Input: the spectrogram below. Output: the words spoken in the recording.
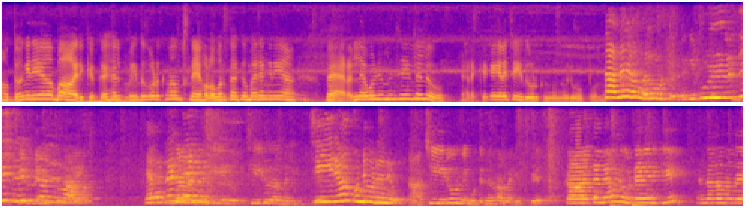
അതങ്ങനെയാ ഭാര്യക്കൊക്കെ ഹെൽപ്പ് ചെയ്ത് കൊടുക്കണം? സ്നേഹമുള്ള ഭർത്താക്കന്മാരെങ്ങനെയാ വേറെ എല്ലാ പണിയൊന്നും ചെയ്യില്ലല്ലോ. ഇടയ്ക്കൊക്കെ ഇങ്ങനെ ചെയ്തു കൊടുക്കുന്നു ഒരു കുഴപ്പമൊന്നും ചീരും ഉണ്ണിക്കുട്ടനും. ആ ചീരു ഉണ്ണിക്കുട്ടിന് തന്ന ഗിഫ്റ്റ് കാലത്ത് തന്നെ ഉണ്ണിക്കുട്ടൻ എനിക്ക് എന്താ തന്നത്?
